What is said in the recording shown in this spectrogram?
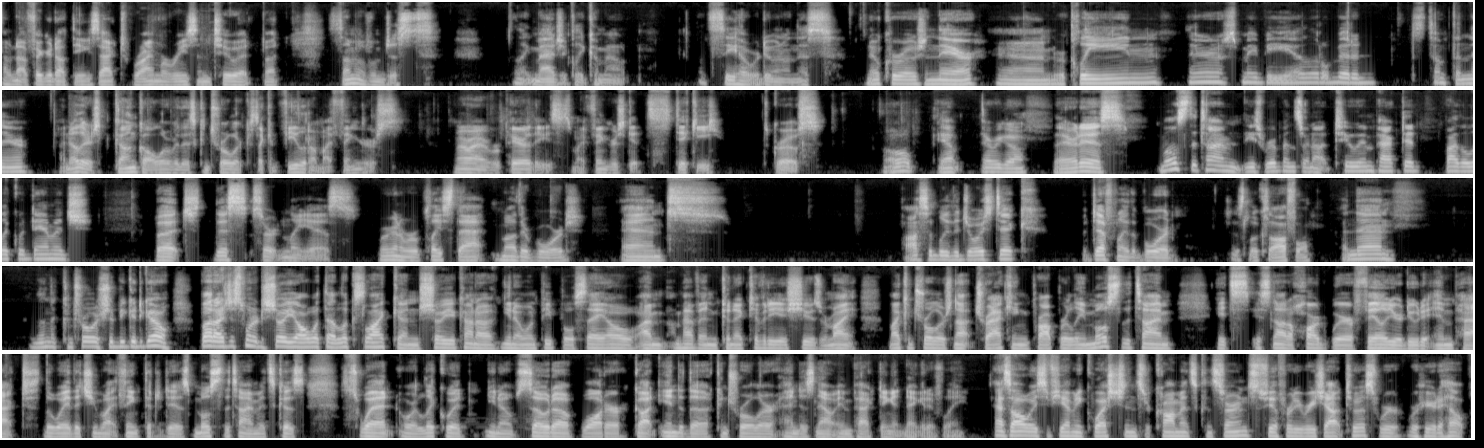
I've not figured out the exact rhyme or reason to it, but some of them just like magically come out. Let's see how we're doing on this. No corrosion there. And we're clean. There's maybe a little bit of something there. I know there's gunk all over this controller because I can feel it on my fingers. Whenever I repair these, my fingers get sticky. It's gross. Oh, yep, there we go. There it is. Most of the time, these ribbons are not too impacted by the liquid damage, but this certainly is. We're going to replace that motherboard and possibly the joystick, but definitely the board. Just looks awful. And then and then the controller should be good to go. But I just wanted to show you all what that looks like and show you kind of, you know, when people say, "Oh, I'm I'm having connectivity issues or my my controller's not tracking properly." Most of the time, it's it's not a hardware failure due to impact the way that you might think that it is. Most of the time, it's cuz sweat or liquid, you know, soda, water got into the controller and is now impacting it negatively. As always, if you have any questions or comments, concerns, feel free to reach out to us. We're we're here to help.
